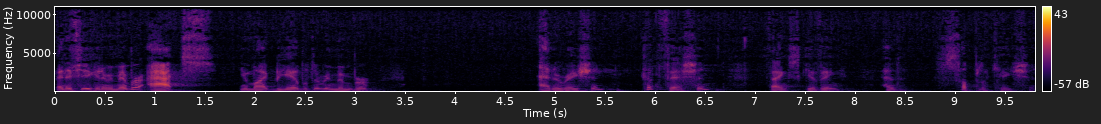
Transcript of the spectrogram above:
And if you can remember Acts, you might be able to remember adoration, confession, thanksgiving, and supplication.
